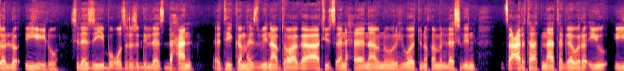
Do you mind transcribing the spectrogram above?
ዘሎ እዩ ኢሉ። ስለዚ ብቁፅሪ ዝግለጽ ድሓን እቲ ከም ህዝቢ ናብ ተዋጋእ ኣትዩ ጸንሐ ናብ ንቡር ህይወቱ ንኽምለስ ግን ጻዕርታት እናተገበረ እዩ እዩ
